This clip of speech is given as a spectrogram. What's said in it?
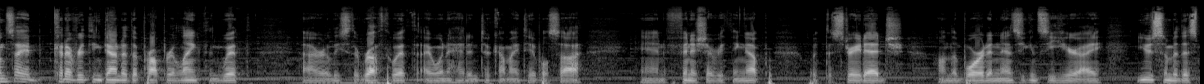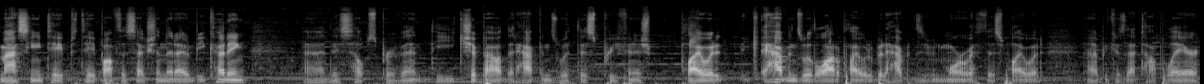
Once I had cut everything down to the proper length and width, uh, or at least the rough width, I went ahead and took out my table saw and finished everything up with the straight edge on the board. And as you can see here, I used some of this masking tape to tape off the section that I would be cutting. Uh, this helps prevent the chip out that happens with this pre-finished plywood. It, happens with a lot of plywood, but it happens even more with this plywood uh, because that top layer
